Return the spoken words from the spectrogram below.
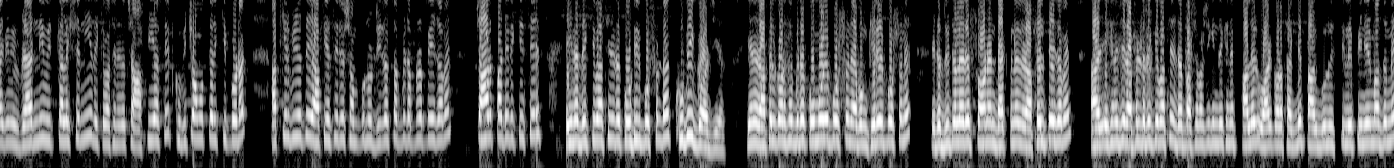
একদমই ব্র্যান্ড নিউ উইথ কালেকশন নিয়ে দেখতে পাচ্ছেন, এটা হচ্ছে আফিয়া সেট খুবই চমৎকার একটি প্রোডাক্ট আজকের ভিডিওতে আফিয়া সেটের সম্পূর্ণ ডিটেলস আপডেট আপনারা পেয়ে যাবেন। চার পার্টের একটি সেট এখানে দেখতে পাচ্ছেন, এটা কোটির পোর্শনটা খুবই গর্জিয়াস এখানে রাফেল করা থাকবে, এটা কোমরের পোর্শন এবং ঘেরের পোর্শনে এটা দুইটা লেয়ারের ফ্রন্ট এন্ড ব্যাক প্যানেলে রাফেল পেয়ে যাবেন। আর এখানে যে রাফেলটা দেখতে পাচ্ছেন, এটার পাশাপাশি কিন্তু এখানে পালের ওয়ার করা থাকবে, পালগুলো স্টিলের পিনের মাধ্যমে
